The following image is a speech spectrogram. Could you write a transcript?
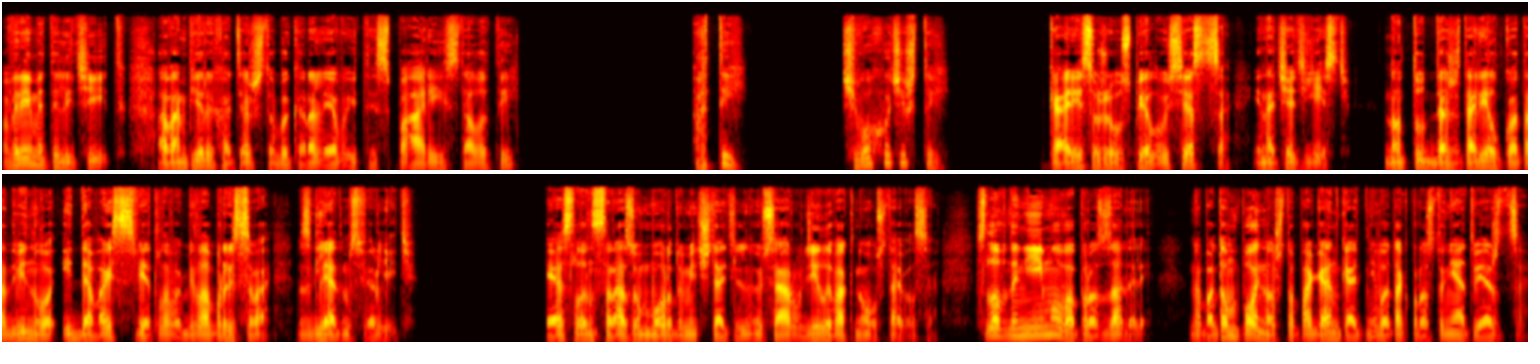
Время-то летит, а вампиры хотят, чтобы королевой Теспарии стала ты. А ты? Чего хочешь ты? Карис уже успела усесться и начать есть, но тут даже тарелку отодвинула и давай светлого белобрысого взглядом сверлить. Эслан сразу морду мечтательную соорудил и в окно уставился. Словно не ему вопрос задали. Но потом понял, что поганка от него так просто не отвяжется.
